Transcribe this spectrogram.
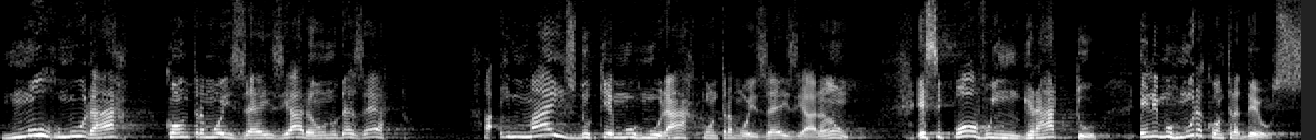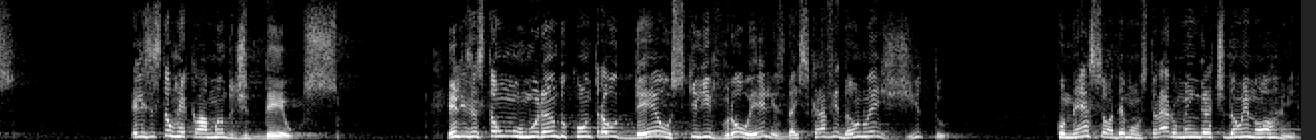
murmurar contra Moisés e Arão no deserto. Ah, e mais do que murmurar contra Moisés e Arão, esse povo ingrato, ele murmura contra Deus. Eles estão reclamando de Deus. Eles estão murmurando contra o Deus que livrou eles da escravidão no Egito. Começam a demonstrar uma ingratidão enorme.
